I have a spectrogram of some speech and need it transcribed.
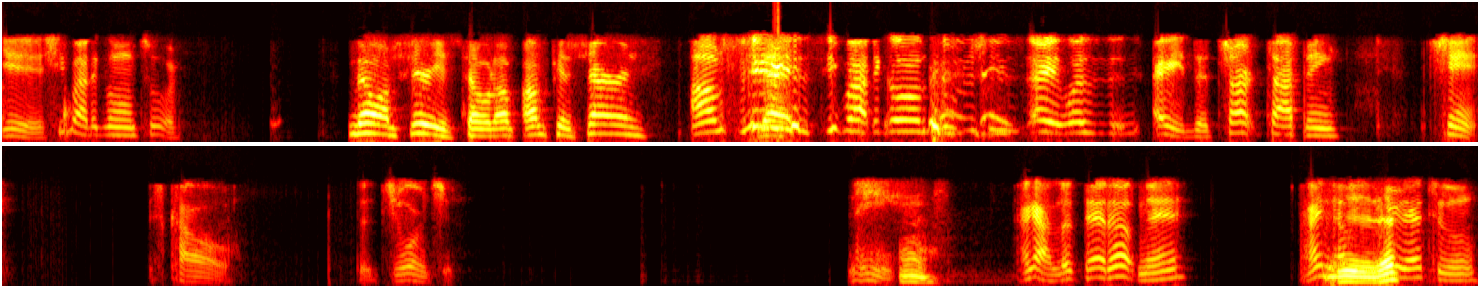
Yeah, she about to go on tour. No, I'm serious, Tone. I'm I'm concerned. I'm serious. You about to go on. She's hey, what's the, hey the chart topping chant is called the Georgia. Man, Mm. I gotta look that up, man. I never Yeah, hear that tune.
